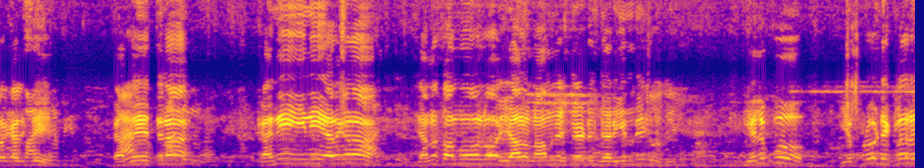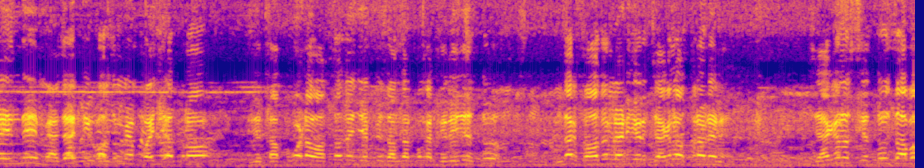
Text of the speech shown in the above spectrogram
అందరూ కలిసి పెద్ద ఎత్తున కని ఇని ఎరగన జనసమూహంలో ఇవాళ నామినేషన్ వేయడం జరిగింది. గెలుపు ఎప్పుడో డిక్లేర్ అయింది. మెజార్టీ కోసం మేము పనిచేస్తున్నాం ఇది తప్పకుండా వస్తుందని చెప్పి సందర్భంగా తెలియజేస్తూ ఇందాక సోదరులు అడిగారు జగన్ వస్తున్నాడని. జగన్ సిద్ధం సభ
